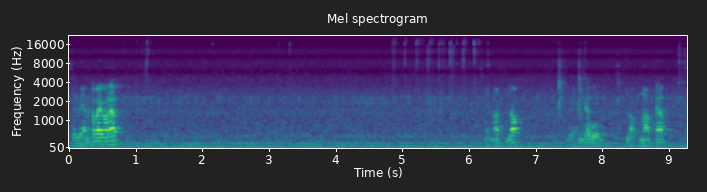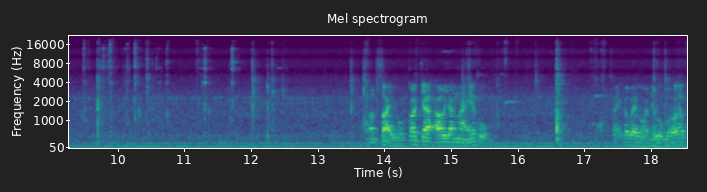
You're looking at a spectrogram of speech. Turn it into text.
ใส่แหวนเข้าไปก่อนครับใส่น็อตล็อกแหวนครับผม ล็อกน็อตครับตอนใส่ผมก็จะเอายางในครับผม ใส่เข้าไปก่อนในวงล้อครับ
